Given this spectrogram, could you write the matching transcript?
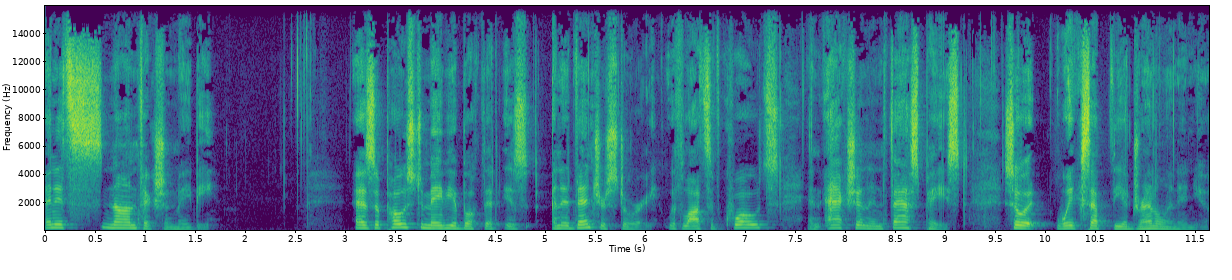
And it's nonfiction, maybe as opposed to maybe a book that is an adventure story with lots of quotes and action and fast paced, so it wakes up the adrenaline in you.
